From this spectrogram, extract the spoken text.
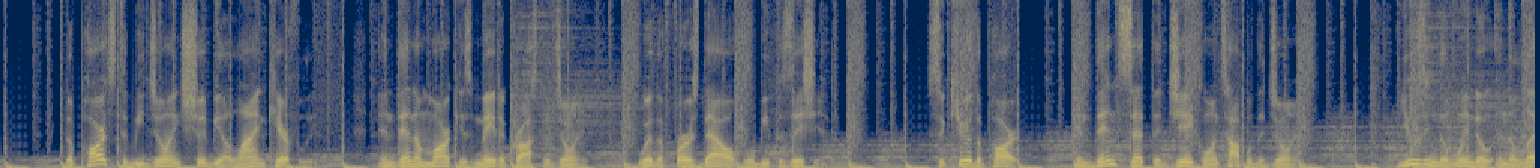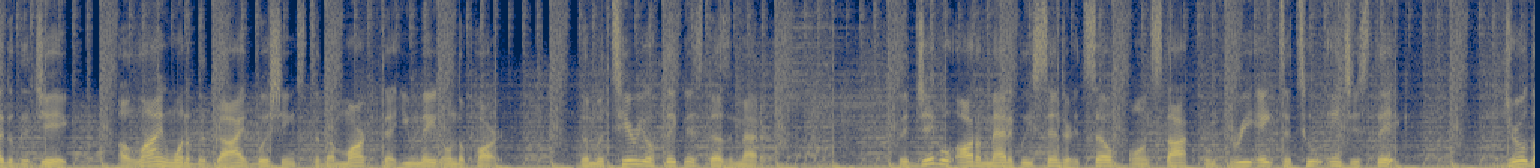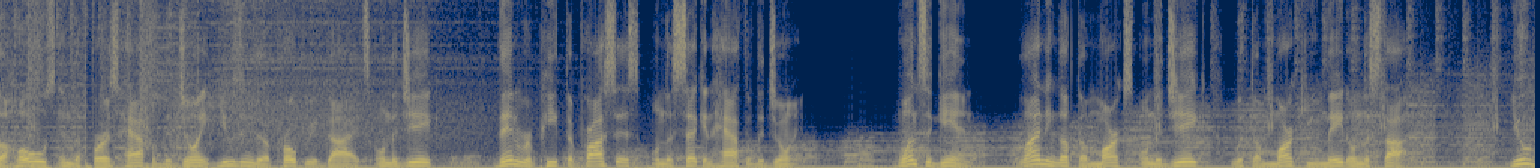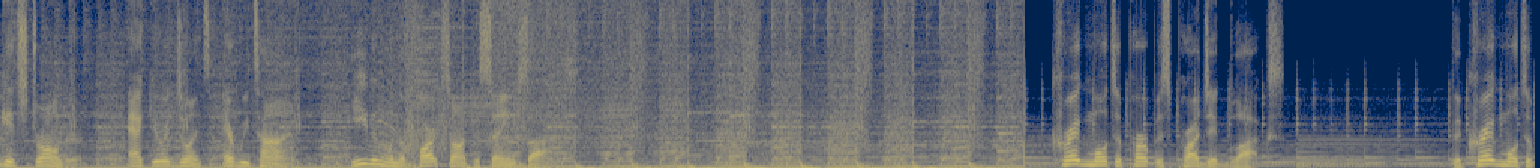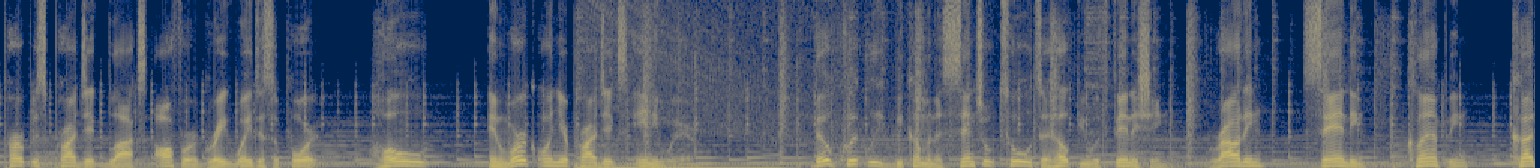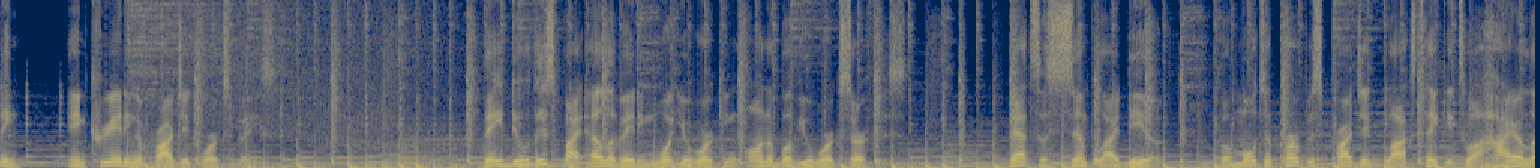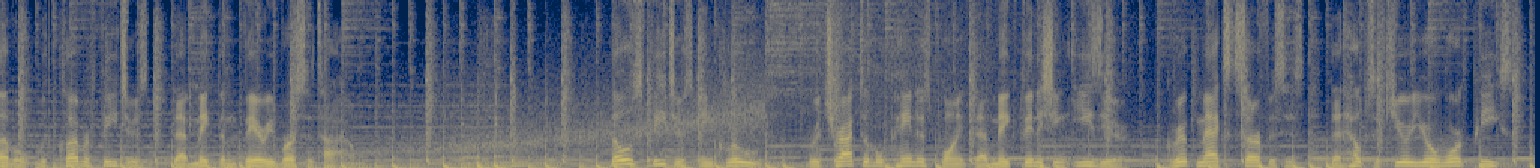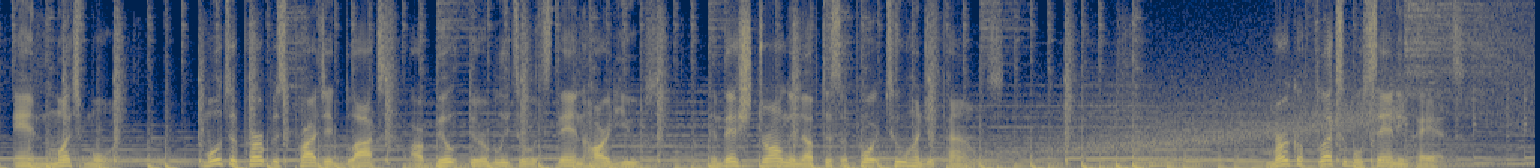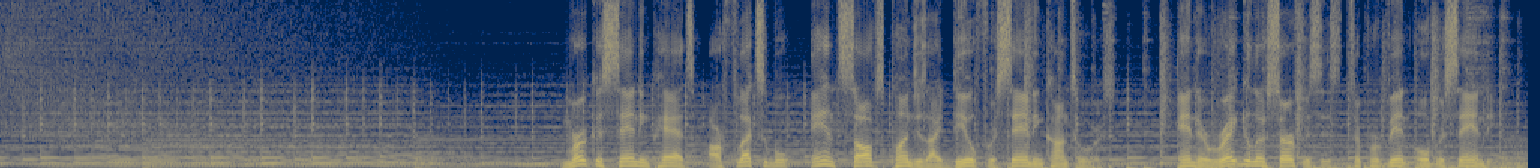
The parts to be joined should be aligned carefully, and then a mark is made across the joint, where the first dowel will be positioned. Secure the part, and then set the jig on top of the joint. Using the window in the leg of the jig, align one of the guide bushings to the mark that you made on the part. The material thickness doesn't matter, the jig will automatically center itself on stock from 3 8 to 2 inches thick. Drill the holes in the first half of the joint using the appropriate guides on the jig, then repeat the process on the second half of the joint. Once again, lining up the marks on the jig with the mark you made on the stock. You'll get stronger, accurate joints every time, even when the parts aren't the same size. Kreg Multipurpose Project Blocks the Kreg Multipurpose Project blocks offer a great way to support, hold, and work on your projects anywhere. They'll quickly become an essential tool to help you with finishing, routing, sanding, clamping, cutting, and creating a project workspace. They do this by elevating what you're working on above your work surface. That's a simple idea, but multi-purpose project blocks take it to a higher level with clever features that make them very versatile. Those features include retractable painter's point that make finishing easier, Grip Max surfaces that help secure your workpiece, and much more. Multi-purpose project blocks are built durably to withstand hard use, and they're strong enough to support 200 pounds. Mirka Flexible Sanding Pads Mirka sanding pads are flexible and soft sponges ideal for sanding contours and irregular surfaces to prevent oversanding.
